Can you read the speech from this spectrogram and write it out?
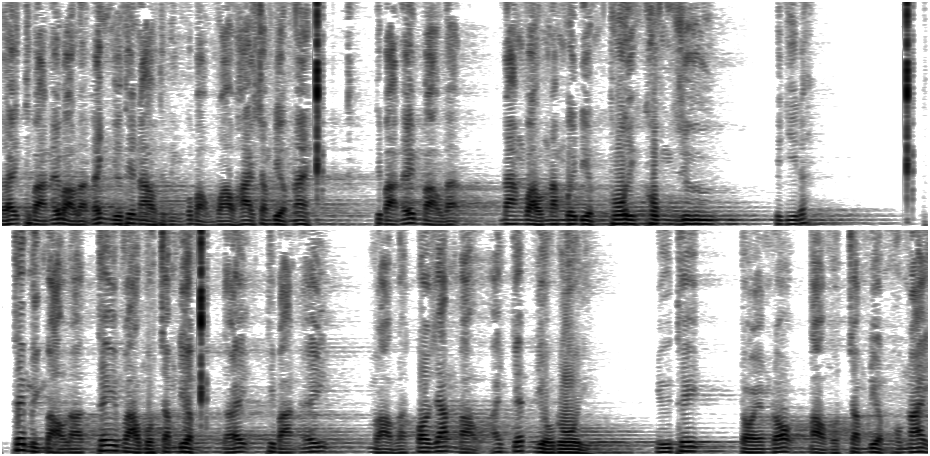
Đấy, thì bạn ấy bảo là đánh như thế nào thì mình có bảo vào 200 điểm này. Thì bạn ấy bảo là đang vào 50 điểm thôi, không dư cái gì đấy. Thế mình bảo là thế vào 100 điểm. Đấy, thì bạn ấy bảo là có dám bảo anh chết nhiều rồi. Như thế, cho em đó, bảo 100 điểm hôm nay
